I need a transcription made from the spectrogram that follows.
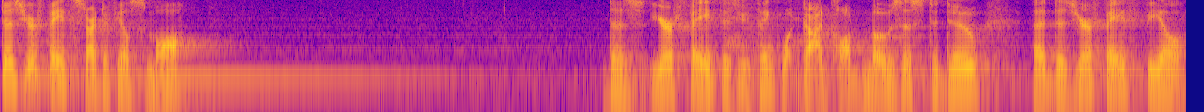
does your faith start to feel small? Does your faith, as you think what God called Moses to do, uh, does your faith feel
